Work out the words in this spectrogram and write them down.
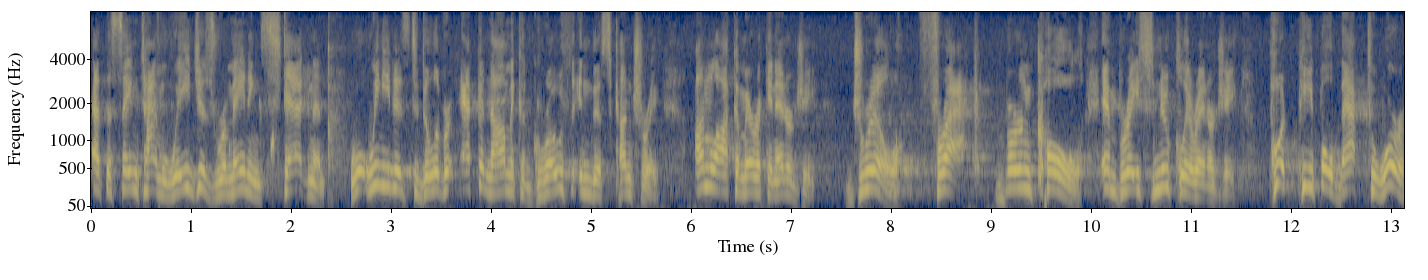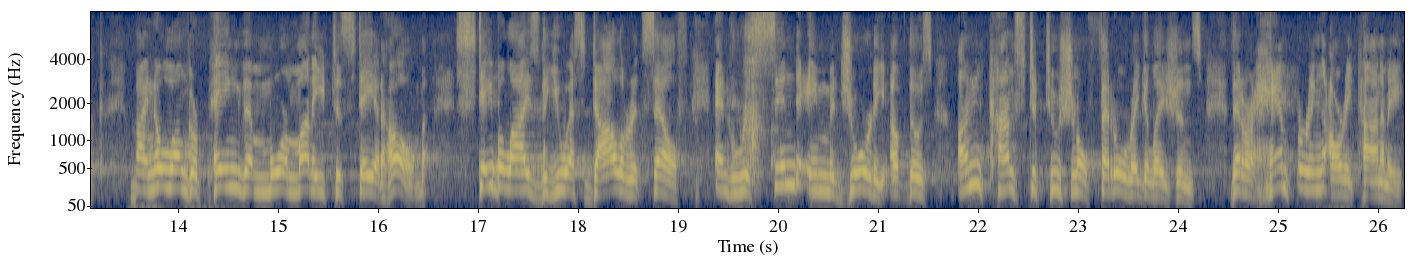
At the same time, wages remaining stagnant. What we need is to deliver economic growth in this country, unlock American energy, drill, frack, burn coal, embrace nuclear energy. Put people back to work by no longer paying them more money to stay at home. Stabilize the US dollar itself and rescind a majority of those unconstitutional federal regulations that are hampering our economy.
